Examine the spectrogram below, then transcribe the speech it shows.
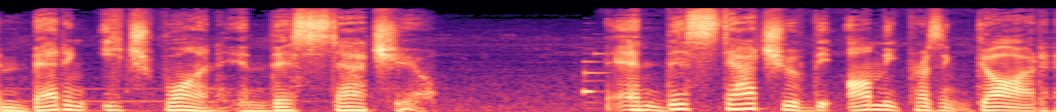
embedding each one in this statue. And this statue of the omnipresent god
